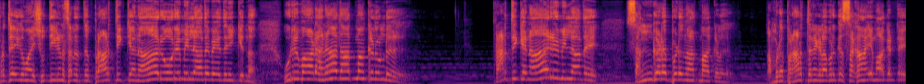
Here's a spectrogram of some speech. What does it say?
പ്രത്യേകമായി ശുദ്ധീകരണ സ്ഥലത്ത് പ്രാർത്ഥിക്കാൻ ആരോരുമില്ലാതെ വേദനിക്കുന്ന ഒരുപാട് അനാഥാത്മാക്കളുണ്ട്. പ്രാർത്ഥിക്കാൻ ആരുമില്ലാതെ സങ്കടപ്പെടുന്ന ആത്മാക്കൾ നമ്മുടെ പ്രാർത്ഥനകൾ അവർക്ക് സഹായമാകട്ടെ.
